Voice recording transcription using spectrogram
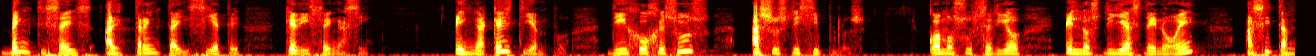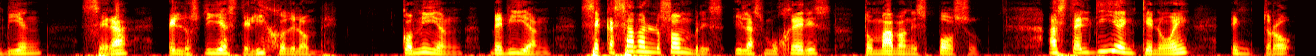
veintiséis al treinta y siete que dicen así. En aquel tiempo dijo Jesús a sus discípulos, como sucedió en los días de Noé, así también será en los días del Hijo del Hombre. Comían, bebían, se casaban los hombres y las mujeres tomaban esposo, hasta el día en que Noé entró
